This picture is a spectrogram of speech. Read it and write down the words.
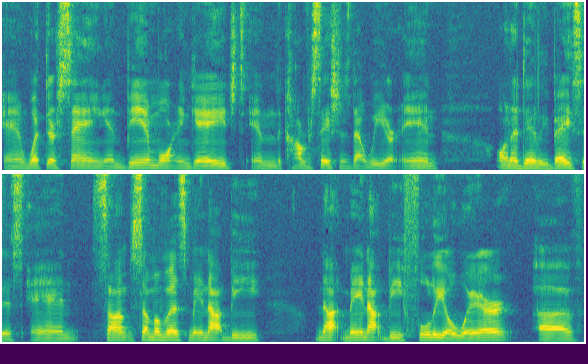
and what they're saying and being more engaged in the conversations that we are in on a daily basis. And some some of us may not be not may not be fully aware of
